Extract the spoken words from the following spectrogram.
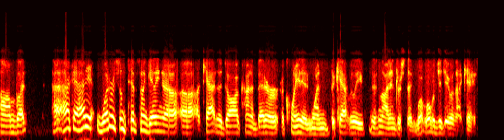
um, but how, how how do you, what are some tips on getting a, a, a cat and a dog kind of better acquainted when the cat really is not interested? What, what would you do in that case?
